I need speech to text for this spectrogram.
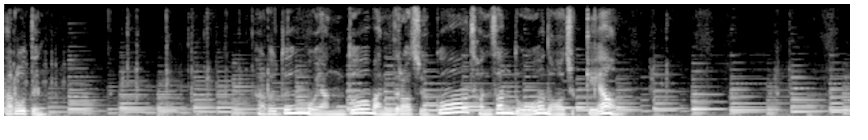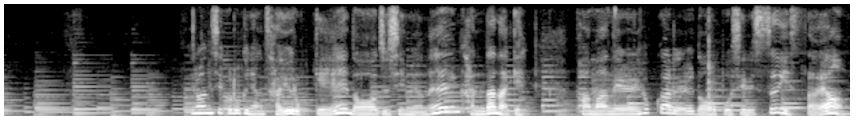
가로등 가로등 모양도 만들어주고 전선도 넣어줄게요. 이런 식으로 그냥 자유롭게 넣어주시면은 간단하게 밤하늘 효과를 넣어보실 수 있어요.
